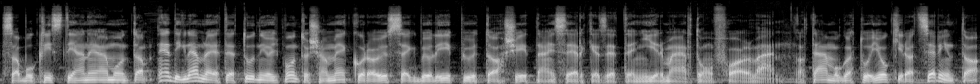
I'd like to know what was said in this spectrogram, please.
Szabó Krisztián elmondta, eddig nem lehetett tudni, hogy pontosan mekkora összegből épült a sétány szerkezete Nyírmárton falván. A támogató jogirat szerint a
